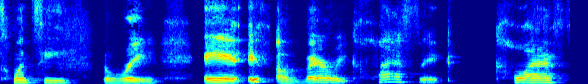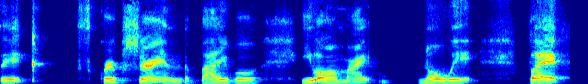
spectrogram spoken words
23. And it's a very classic, classic scripture in the Bible. You all might know it, but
